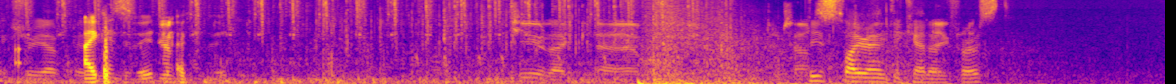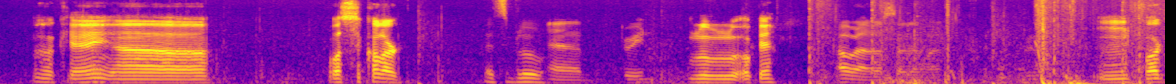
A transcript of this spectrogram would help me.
Make sure you have hits. I can do it. I can do it. Few, like, uh, Please fire anti-cannon first. Okay, uh... What's the color? It's blue. Uh, green. Blue, blue, okay. Oh, well, that's the other one. Mm, fuck.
